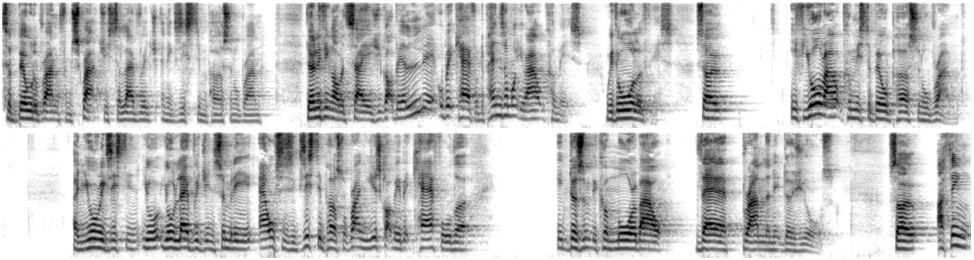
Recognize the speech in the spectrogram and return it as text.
to build a brand from scratch is to leverage an existing personal brand. The only thing I would say is you've got to be a little bit careful. Depends on what your outcome is with all of this. So if your outcome is to build personal brand and you're existing, you're, you're leveraging somebody else's existing personal brand, you just got to be a bit careful that it doesn't become more about their brand than it does yours. So I think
